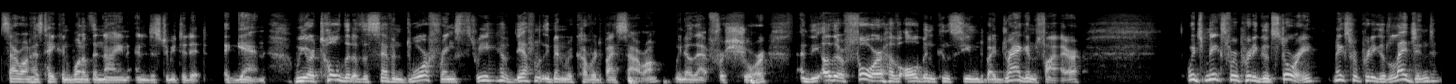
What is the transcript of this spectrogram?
Sauron has taken one of the nine and distributed it again. We are told that of the seven dwarf rings, three have definitely been recovered by Sauron. We know that for sure. And the other four have all been consumed by dragonfire, which makes for a pretty good story, makes for a pretty good legend,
